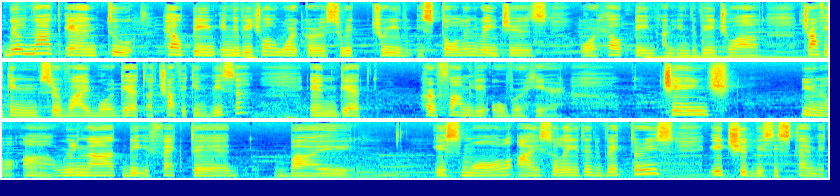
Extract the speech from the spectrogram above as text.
will not end to helping individual workers retrieve stolen wages or helping an individual trafficking survivor get a trafficking visa and get her family over here. Change, you know, uh, will not be affected by small, isolated victories. It should be systemic.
